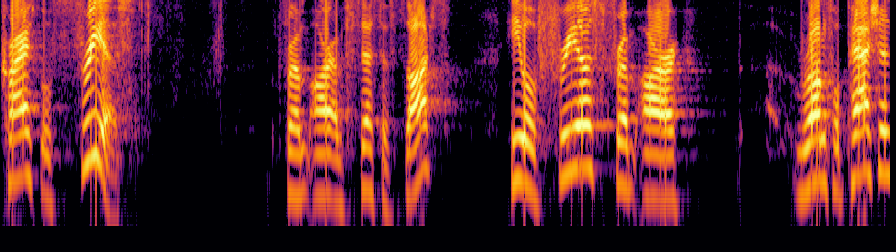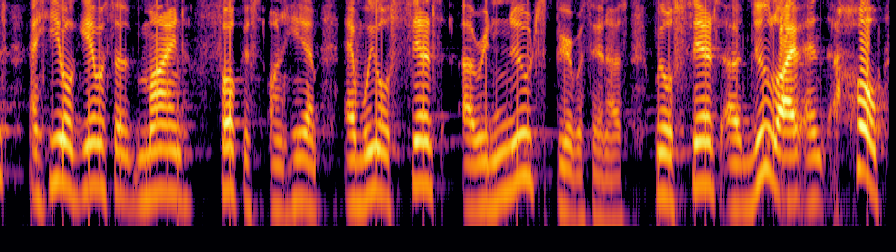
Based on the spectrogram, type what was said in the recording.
Christ will free us from our obsessive thoughts. He will free us from our wrongful passions, and He will give us a mind focused on Him. And we will sense a renewed spirit within us. We will sense a new life and hope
